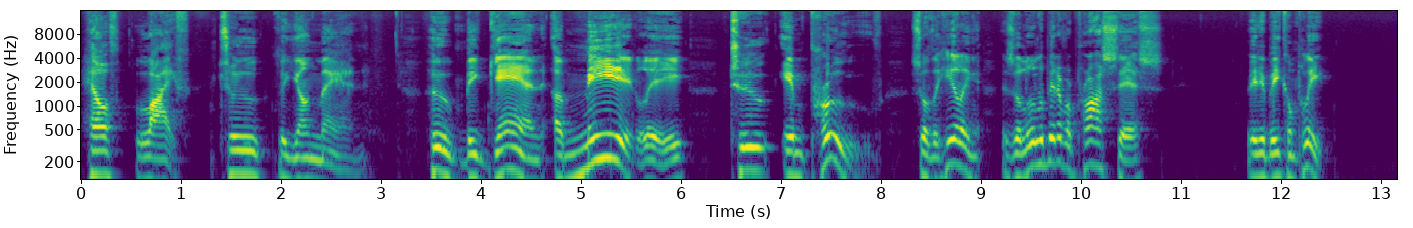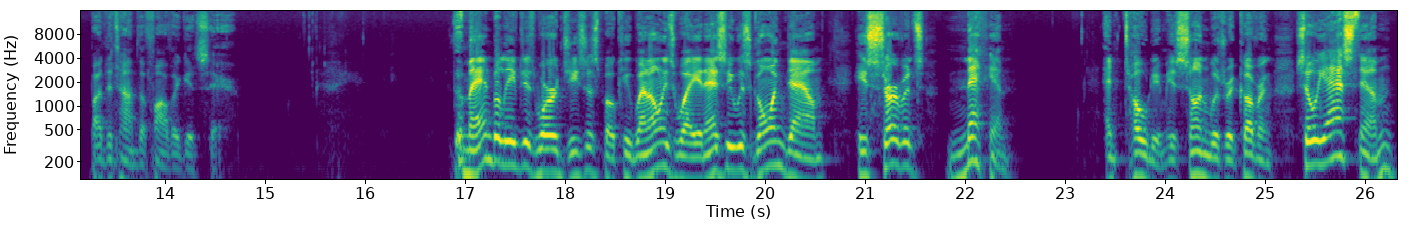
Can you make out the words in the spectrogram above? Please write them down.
health, life to the young man who began immediately to improve. So the healing is a little bit of a process it'll be complete by the time the Father gets there. The man believed his word, Jesus spoke. He went on his way, and as he was going down, his servants met him and told him his son was recovering. So he asked them,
